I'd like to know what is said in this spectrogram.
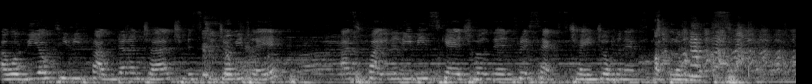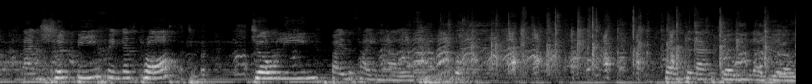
our VOTV founder and judge, Mr. Joey Blake, has finally been scheduled in for a sex change over the next couple of weeks. And should be, fingers crossed, Jolene by the final. Best of luck, Joey, love you.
